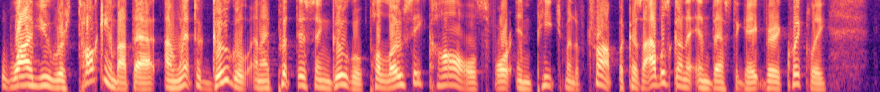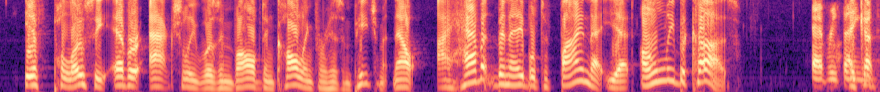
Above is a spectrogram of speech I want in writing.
while you were talking about that, I went to Google and I put this in Google: Pelosi calls for impeachment of Trump, because I was going to investigate very quickly if Pelosi ever actually was involved in calling for his impeachment. Now, I haven't been able to find that yet, only because. Everything got-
